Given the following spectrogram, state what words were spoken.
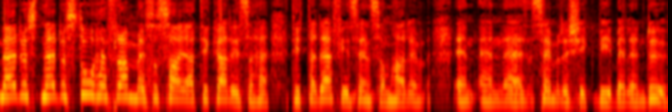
när, du, när du stod här framme så sa jag till Kari så här, titta där finns en som har en, en, en, eh, sämre skick bibel än du.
